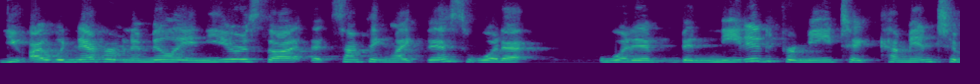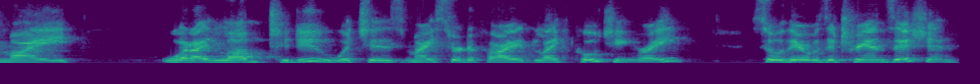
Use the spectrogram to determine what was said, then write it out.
you I would never in a million years thought that something like this would have would have been needed for me to come into my what I love to do, which is my certified life coaching, right? So there was a transition.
